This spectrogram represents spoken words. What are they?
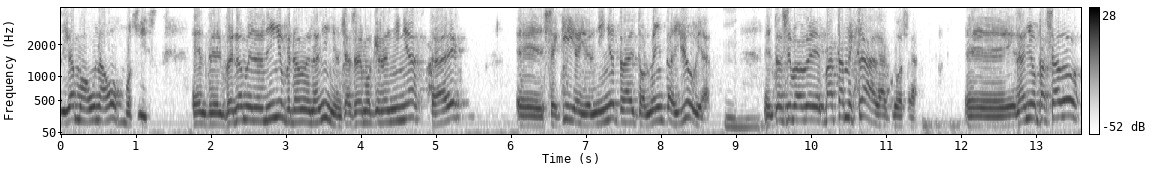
digamos, una ósmosis entre el fenómeno del niño y el fenómeno de la niña. Ya sabemos que la niña trae eh, sequía y el niño trae tormentas y lluvias. Entonces va a, va a estar mezclada la cosa. Eh, el año pasado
